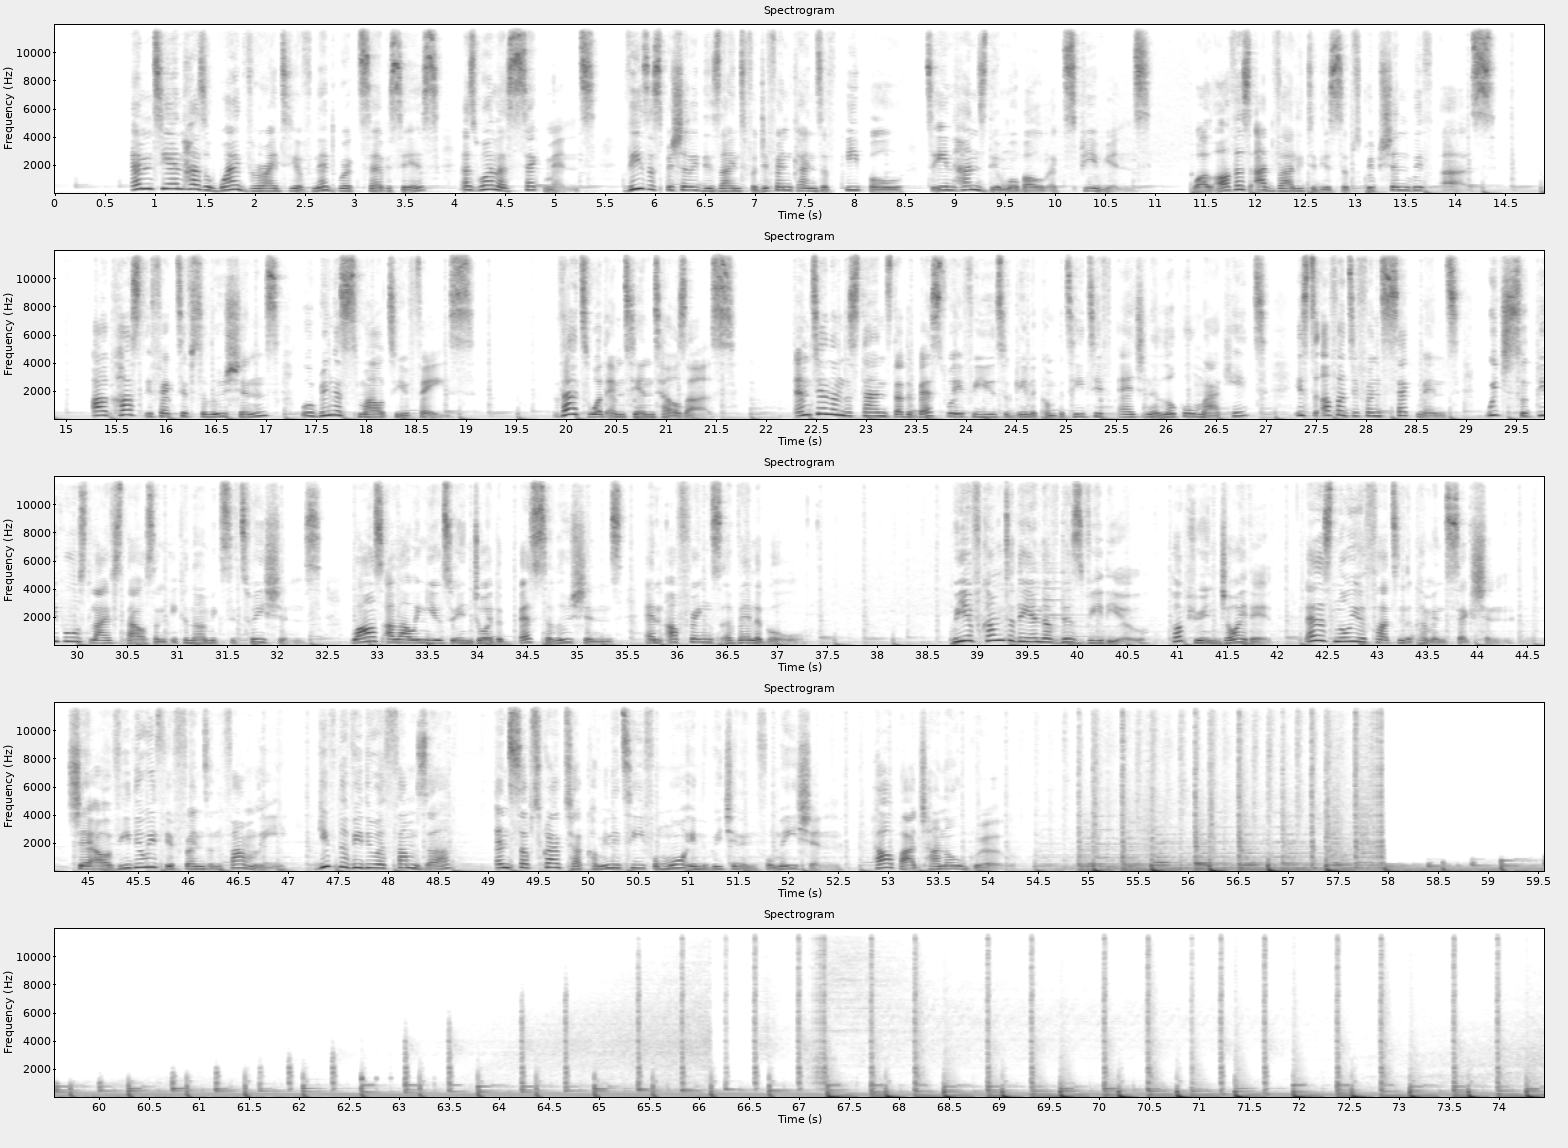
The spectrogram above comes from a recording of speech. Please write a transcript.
MTN has a wide variety of network services as well as segments. These are specially designed for different kinds of people to enhance their mobile experience, while others add value to their subscription with us. Our cost-effective solutions will bring a smile to your face. That's what MTN tells us. MTN understands that the best way for you to gain a competitive edge in a local market is to offer different segments which suit people's lifestyles and economic situations, whilst allowing you to enjoy the best solutions and offerings available. We have come to the end of this video. Hope you enjoyed it. Let us know your thoughts in the comment section. Share our video with your friends and family, give the video a thumbs up, and subscribe to our community for more enriching information. Help our channel grow.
